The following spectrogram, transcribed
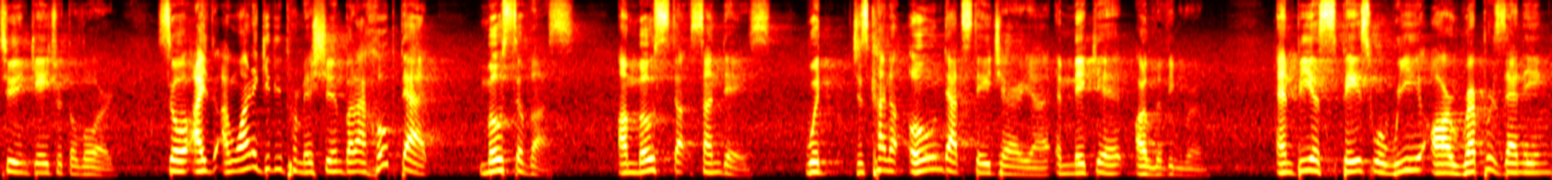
to engage with the Lord. So I, I want to give you permission, but I hope that most of us on most Sundays would just kind of own that stage area and make it our living room and be a space where we are representing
